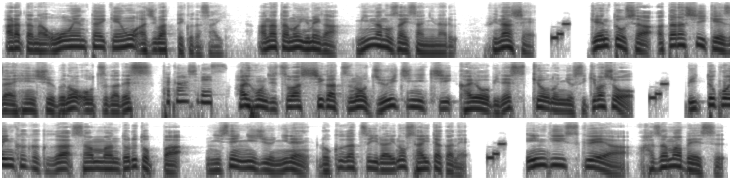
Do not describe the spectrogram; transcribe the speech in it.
新たな応援体験を味わってください。あなたの夢がみんなの財産になる。フィナンシェ。現当社新しい経済編集部の大津賀です。高橋です。はい、本日は4月の11日火曜日です。今日のニュース行きましょう。ビットコイン価格が3万ドル突破。2022年6月以来の最高値。インディースクエア、狭間ベース、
